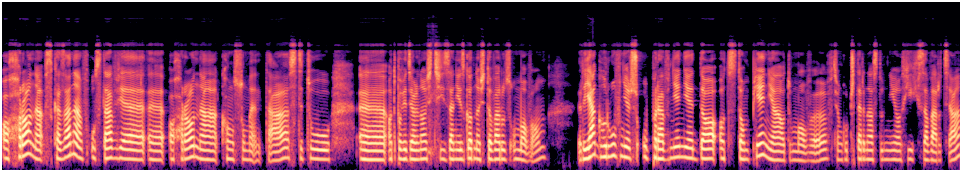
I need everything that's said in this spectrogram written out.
ochrona wskazana w ustawie e, ochrona konsumenta z tytułu e, odpowiedzialności za niezgodność towaru z umową, jak również uprawnienie do odstąpienia od umowy w ciągu 14 dni od ich zawarcia,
